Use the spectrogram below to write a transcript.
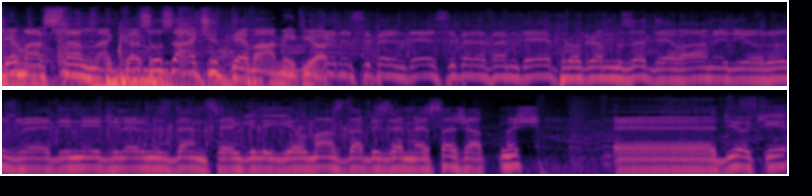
Cem Arslan'la gazoz ağacı devam ediyor. Türkiye'nin süperinde Süper FM'de programımıza devam ediyoruz ve dinleyicilerimizden sevgili Yılmaz da bize mesaj atmış. Ee, diyor ki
